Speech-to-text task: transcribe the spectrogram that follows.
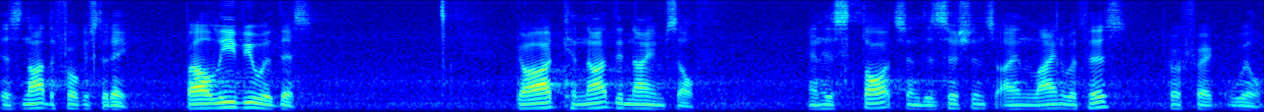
is not the focus today. But I'll leave you with this God cannot deny himself and his thoughts and decisions are in line with his perfect will.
